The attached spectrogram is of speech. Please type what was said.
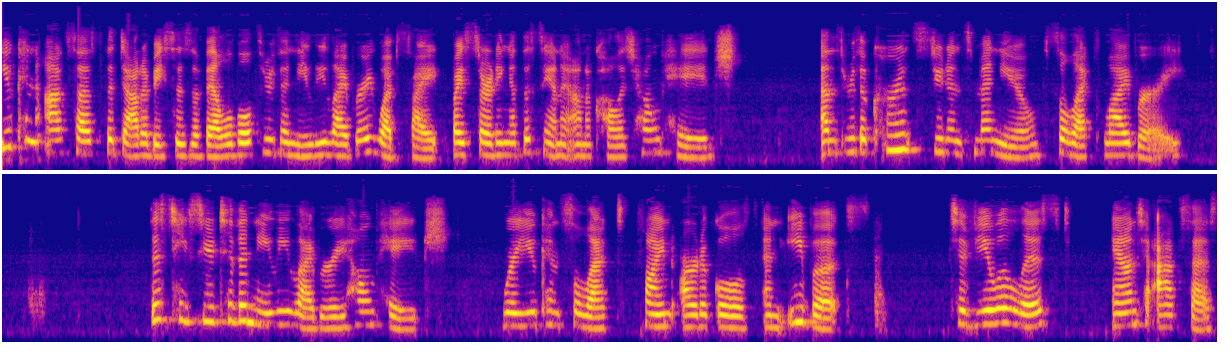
You can access the databases available through the Nealley Library website by starting at the Santa Ana College homepage and through the Current Students menu, select Library. This takes you to the Nealley Library homepage where you can select Find Articles and eBooks to view a list and to access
